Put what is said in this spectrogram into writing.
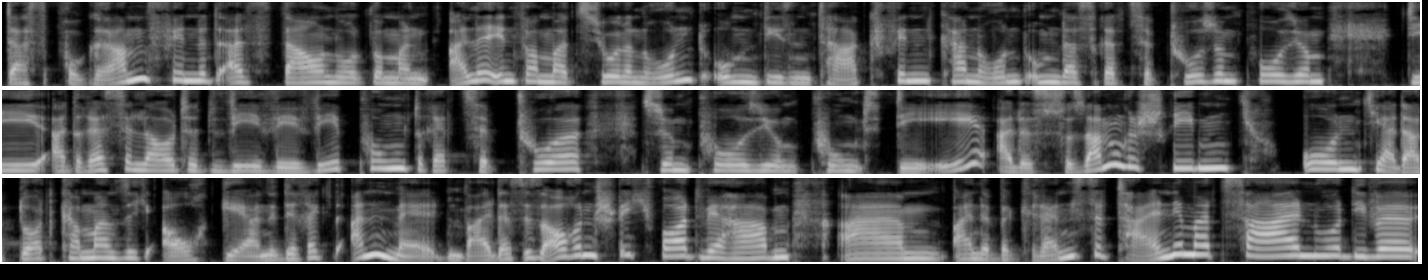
das Programm findet als Download, wo man alle Informationen rund um diesen Tag finden kann, rund um das Rezeptursymposium. Die Adresse lautet www.rezeptursymposium.de, alles zusammengeschrieben. Und ja, da, dort kann man sich auch gerne direkt anmelden, weil das ist auch ein Stichwort. Wir haben ähm, eine begrenzte Teilnehmerzahl nur, die wir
